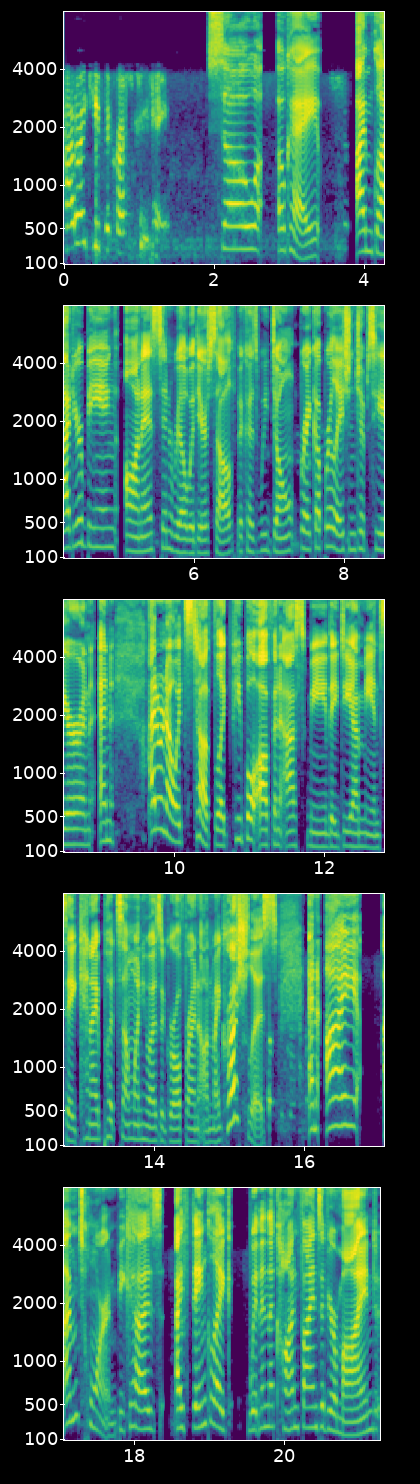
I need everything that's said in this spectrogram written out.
how do I keep the crush contained? So, okay. I'm glad you're being honest and real with yourself because we don't break up relationships here and and I don't know, it's tough. Like people often ask me, they DM me and say, "Can I put someone who has a girlfriend on my crush list?" And I I'm torn because I think like within the confines of your mind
